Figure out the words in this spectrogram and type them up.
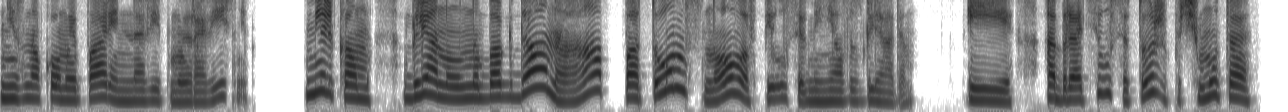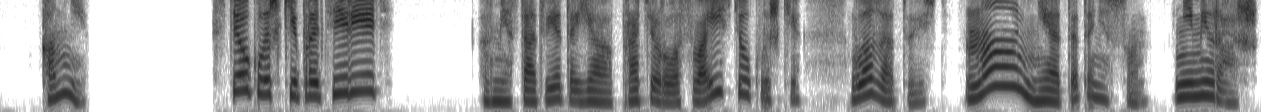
Незнакомый парень, на вид мой ровесник, мельком глянул на Богдана, а потом снова впился в меня взглядом и обратился тоже почему-то ко мне. «Стёклышки протереть?» Вместо ответа я протерла свои стёклышки, глаза то есть. Но нет, это не сон, не мираж.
